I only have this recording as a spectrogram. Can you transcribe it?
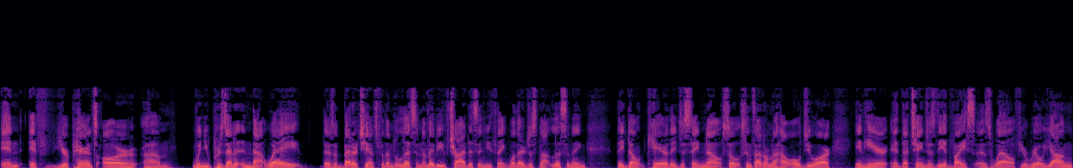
and if your parents are, um, when you present it in that way, there's a better chance for them to listen. Now maybe you've tried this and you think, well, they're just not listening. They don't care. They just say no. So since I don't know how old you are in here, it, that changes the advice as well. If you're real young,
